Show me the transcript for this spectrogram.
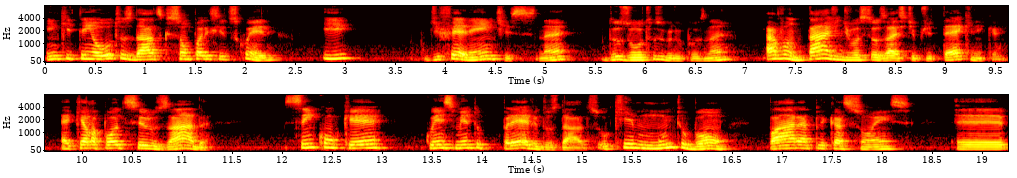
em que tem outros dados que são parecidos com ele e diferentes, né, dos outros grupos, né? A vantagem de você usar esse tipo de técnica é que ela pode ser usada sem qualquer conhecimento prévio dos dados, o que é muito bom para aplicações é,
